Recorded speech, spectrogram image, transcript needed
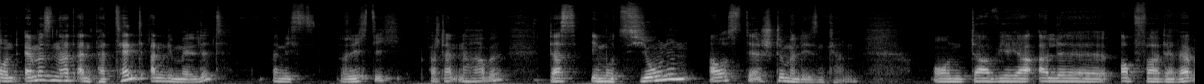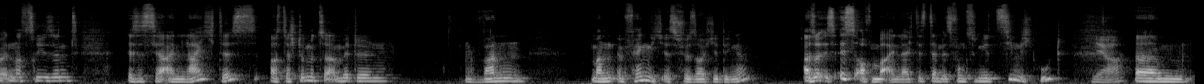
und Amazon hat ein Patent angemeldet, wenn ich es richtig verstanden habe, das Emotionen aus der Stimme lesen kann. Und da wir ja alle Opfer der Werbeindustrie sind, ist es ja ein leichtes, aus der Stimme zu ermitteln, wann man empfänglich ist für solche Dinge. Also es ist offenbar ein leichtes, denn es funktioniert ziemlich gut. Ja. Ähm,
